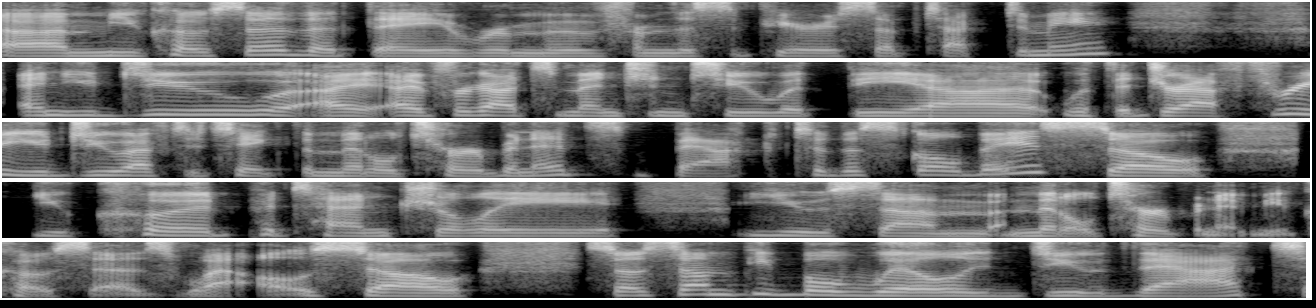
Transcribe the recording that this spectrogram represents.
uh, mucosa that they removed from the superior septectomy. And you do, I, I forgot to mention too, with the uh, with the Draf three, you do have to take the middle turbinates back to the skull base. So you could potentially use some middle turbinate mucosa as well. So so some people will do that,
